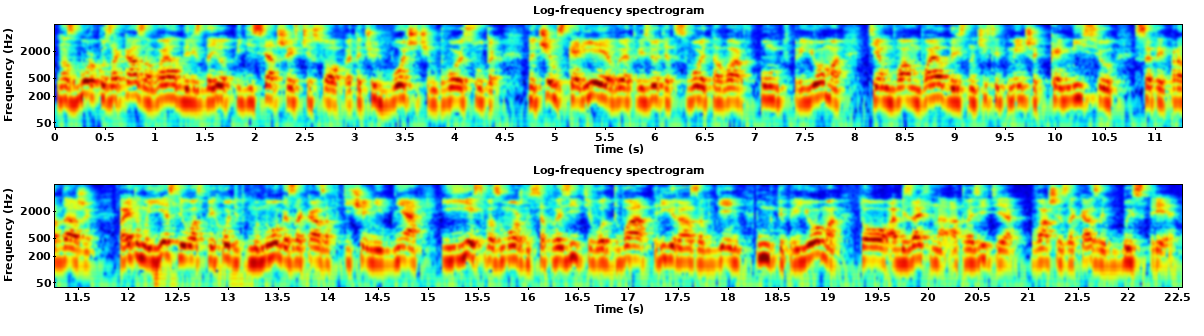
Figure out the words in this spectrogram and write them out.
На сборку заказа Wildberries дает 56 часов. Это чуть больше, чем двое суток. Но чем скорее вы отвезете свой товар в пункт приема, тем вам Wildberries начислит меньше комиссию с этой продажи. Поэтому, если у вас приходит много заказов в течение дня и есть возможность отвозить его 2-3 раза в день в пункты приема, то обязательно отвозите ваши заказы быстрее.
